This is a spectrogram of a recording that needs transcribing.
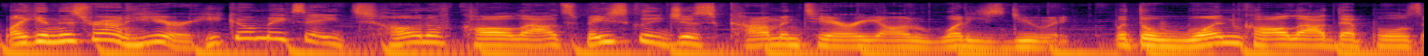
Like in this round here, Hiko makes a ton of callouts, basically just commentary on what he's doing. But the one callout that pulls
